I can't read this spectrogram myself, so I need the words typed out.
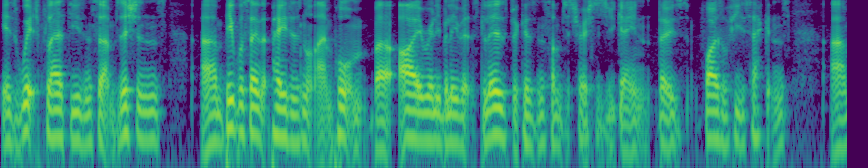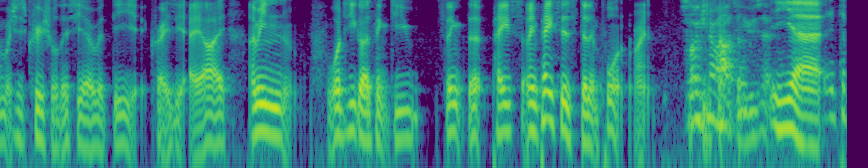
is which players to use in certain positions. Um, people say that pace is not that important, but I really believe it still is because in some situations you gain those vital few seconds, um, which is crucial this year with the crazy AI. I mean, what do you guys think? Do you think that pace? I mean, pace is still important, right? As long as you know how to use it. Yeah, It, de-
